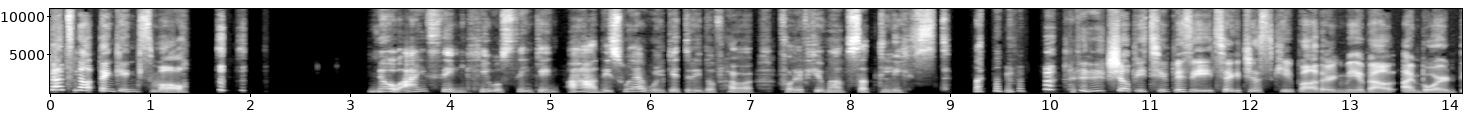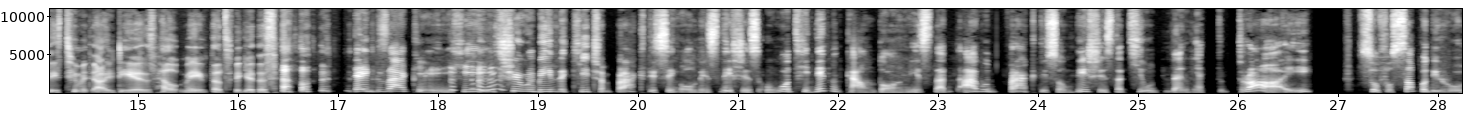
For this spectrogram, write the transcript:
That's not thinking small. no, I think he was thinking, ah, this way I will get rid of her for a few months at least. She'll be too busy to just keep bothering me about I'm bored. These too many ideas help me. Let's figure this out. exactly. He she will be in the kitchen practicing all these dishes. What he didn't count on is that I would practice on dishes that he would then have to try. So for somebody who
